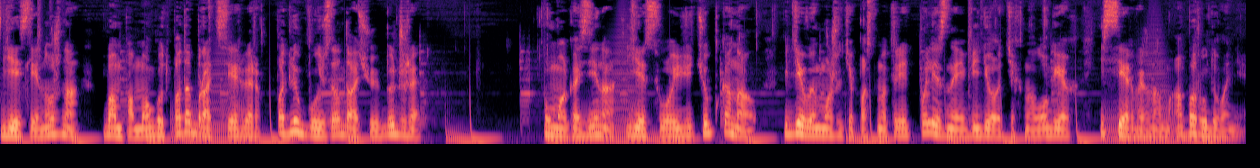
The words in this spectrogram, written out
Если нужно, вам помогут подобрать сервер под любую задачу и бюджет. У магазина есть свой YouTube канал, где вы можете посмотреть полезные видео о технологиях и серверном оборудовании.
